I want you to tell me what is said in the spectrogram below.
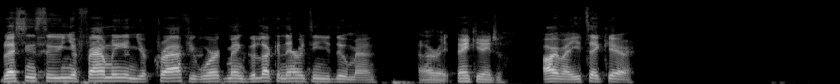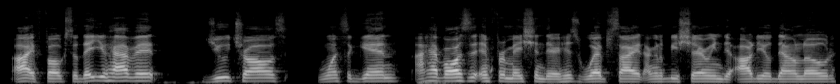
Blessings to you and your family and your craft, your work, man. Good luck in everything you do, man. All right. Thank you, Angel. All right, man. You take care. All right, folks. So there you have it. Jude Charles, once again, I have all the information there, his website. I'm going to be sharing the audio download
